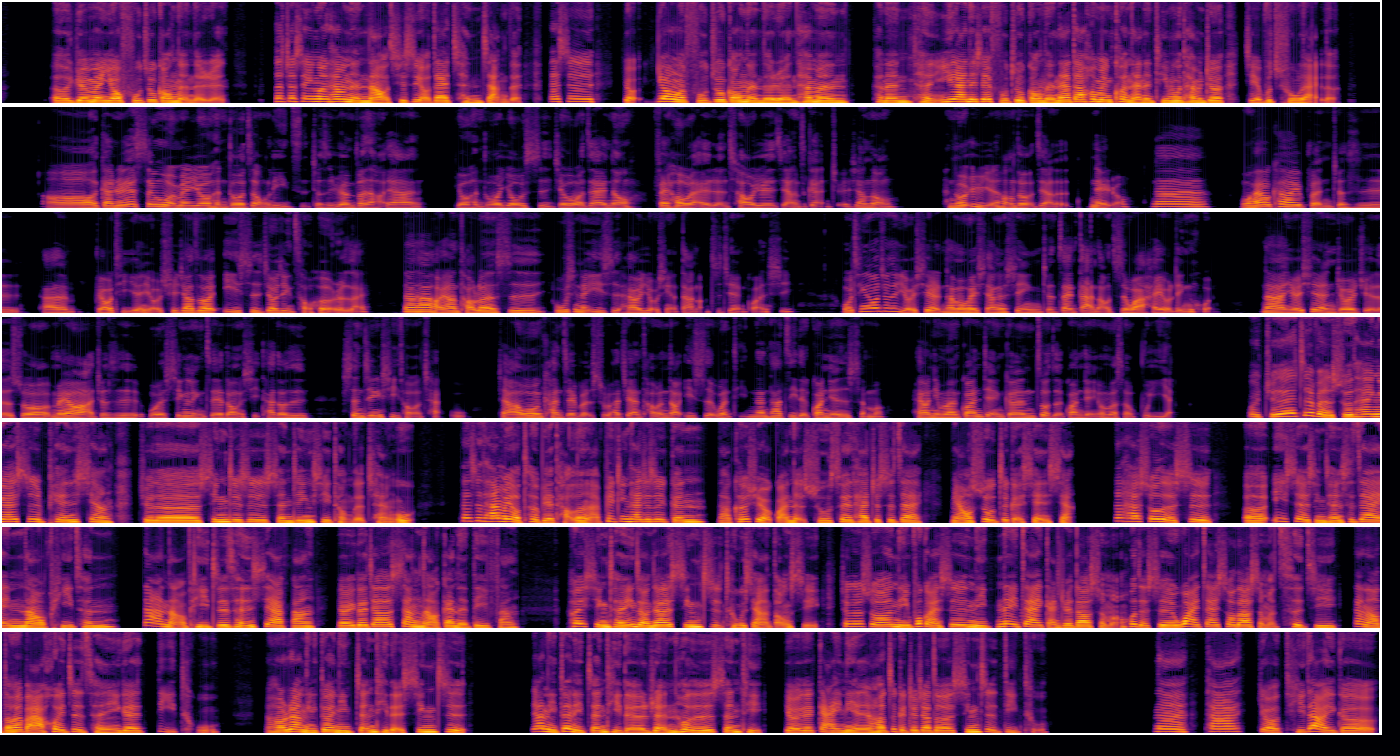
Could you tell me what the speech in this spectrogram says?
呃原本有辅助功能的人。这就是因为他们的脑其实有在成长的，但是有用了辅助功能的人，他们。可能很依赖那些辅助功能，那到后面困难的题目他们就解不出来了。哦，感觉在生活里面也有很多这种例子，就是原本好像有很多优势，结果在那种被后来的人超越，这样子感觉，像那种很多寓言好像都有这样的内容。那我还有看到一本，就是它的标题也有趣，叫做《意识究竟从何而来》。那它好像讨论的是无形的意识还有有形的大脑之间的关系。我听说，就是有一些人他们会相信，就在大脑之外还有灵魂。那有一些人就会觉得说，没有啊，就是我的心灵这些东西，它都是神经系统的产物。想要问问看这本书，他既然讨论到意识的问题，那他自己的观点是什么？还有你们观点跟作者观点有没有什么不一样？我觉得这本书它应该是偏向觉得心智是神经系统的产物，但是他没有特别讨论啊，毕竟它就是跟脑科学有关的书，所以他就是在。描述这个现象，那他说的是，呃，意识的形成是在脑皮层、大脑皮质层下方有一个叫做上脑干的地方，会形成一种叫做心智图像的东西。就是说，你不管是你内在感觉到什么，或者是外在受到什么刺激，大脑都会把它绘制成一个地图，然后让你对你整体的心智，让你对你整体的人或者是身体有一个概念，然后这个就叫做心智地图。那他有提到一个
